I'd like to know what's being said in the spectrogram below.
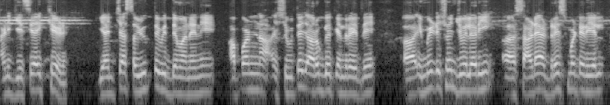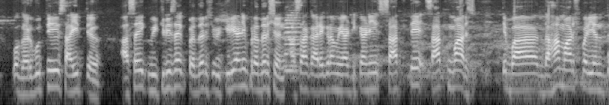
आणि जे सी आय खेड यांच्या संयुक्त विद्यमानाने आपण शिवतेज आरोग्य केंद्र येथे इमिटेशन ज्वेलरी साड्या ड्रेस मटेरियल व घरगुती साहित्य असा एक विक्रीचा एक प्रदर्श विक्री आणि प्रदर्शन असा कार्यक्रम या ठिकाणी सात ते सात मार्च ते बा दहा मार्चपर्यंत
